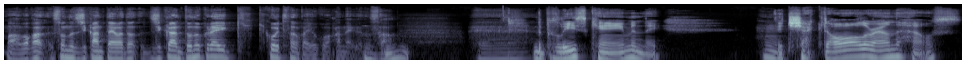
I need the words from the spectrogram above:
まあわかん、その時間帯はど、時間どのくらい聞聞こえてたのかよくわかんないけどさ。The police came and they They checked all around the house.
